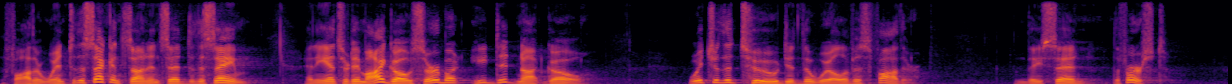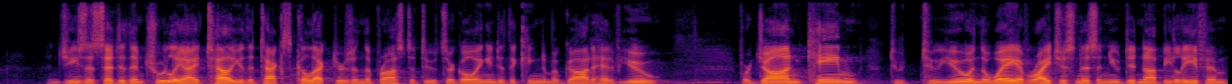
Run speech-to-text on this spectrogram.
The father went to the second son and said to the same. And he answered him, I go, sir, but he did not go. Which of the two did the will of his father? And they said, The first. And Jesus said to them, Truly I tell you, the tax collectors and the prostitutes are going into the kingdom of God ahead of you. For John came to, to you in the way of righteousness, and you did not believe him,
